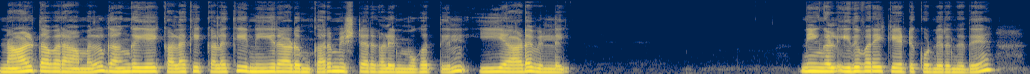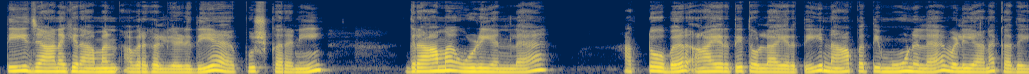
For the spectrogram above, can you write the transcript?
நாள் தவறாமல் கங்கையை கலக்கி கலக்கி நீராடும் கர்மிஷ்டர்களின் முகத்தில் ஈயாடவில்லை. நீங்கள் இதுவரை கேட்டுக்கொண்டிருந்தது தி. ஜானகிராமன் அவர்கள் எழுதிய புஷ்கரணி கிராம ஊழியனில் அக்டோபர் ஆயிரத்தி தொள்ளாயிரத்தி நாற்பத்தி மூணில் வெளியான கதை.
